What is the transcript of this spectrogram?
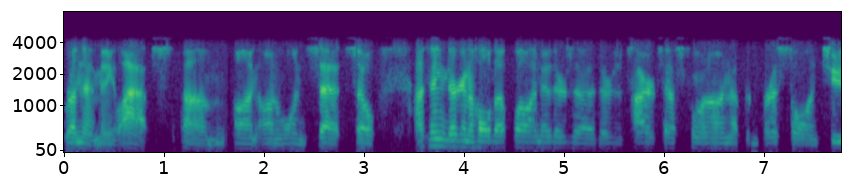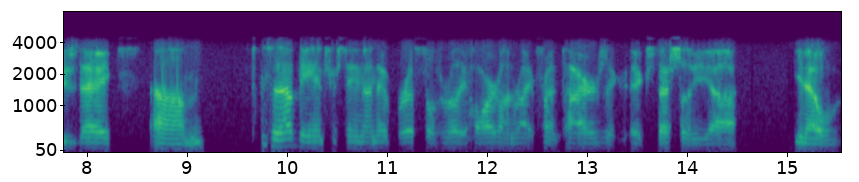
run that many laps um, on on one set. So I think they're going to hold up well. I know there's a there's a tire test going on up in Bristol on Tuesday. Um, so that would be interesting. I know Bristol's really hard on right front tires, especially uh, you know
